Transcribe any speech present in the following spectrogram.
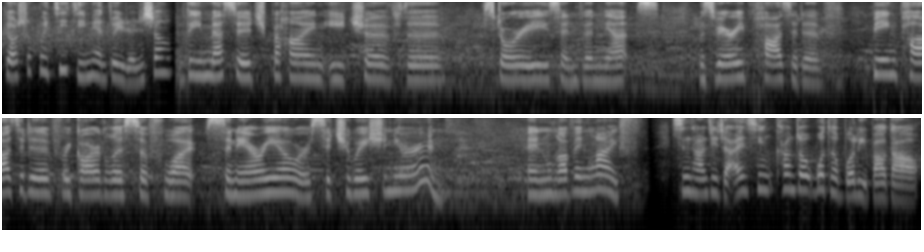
表示会积极面对人生。The message behind each of the stories and vignettes was very positive. Being positive regardless of what scenario or situation you're in, and loving life. 新唐记者安心，康州沃特伯里报道。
